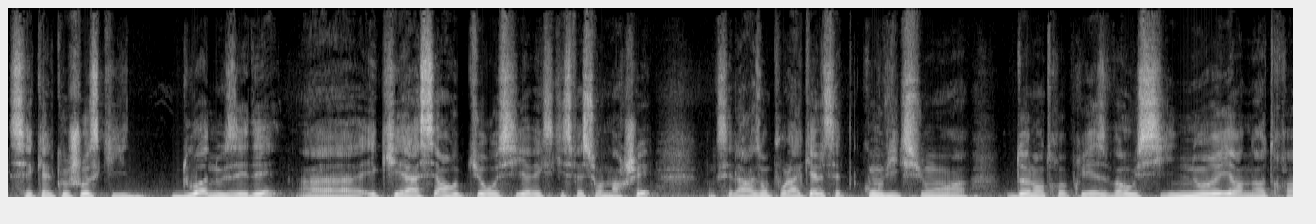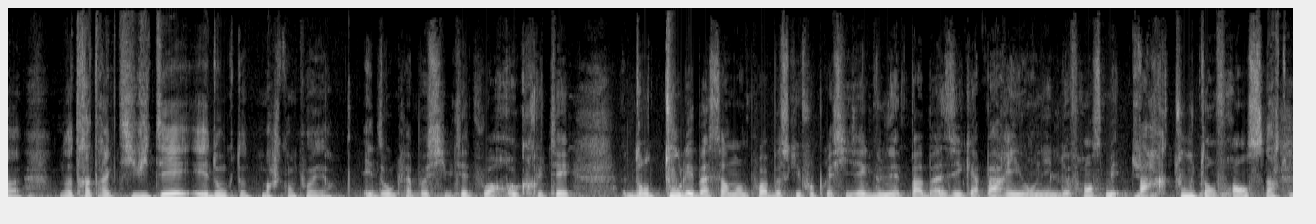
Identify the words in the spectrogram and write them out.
c'est quelque chose qui doit nous aider euh, et qui est assez en rupture aussi avec ce qui se fait sur le marché. Donc c'est la raison pour laquelle cette conviction euh, de l'entreprise va aussi nourrir notre, notre attractivité et donc notre marque employeur. Et donc la possibilité de pouvoir recruter dans tous les bassins d'emploi, parce qu'il faut préciser que vous n'êtes pas basé qu'à Paris ou en Ile-de-France, mais partout en France, partout.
